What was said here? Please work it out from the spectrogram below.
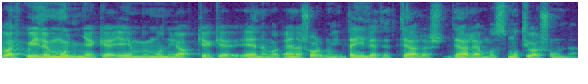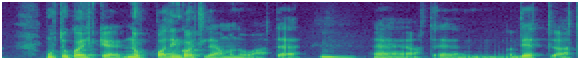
vaikuille munnege ei moniakkege enesolmu teile teales tealemus motivatsioone muutub kõik nuppadin koitle ammu äh, et et det att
